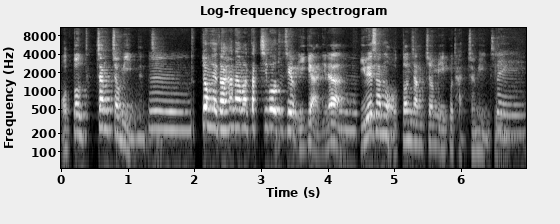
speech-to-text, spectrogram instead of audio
어떤 특장점이 있는지 음, 특정 회사 하나만 딱 집어주세요 이게 아니라 음. 이 회사는 어떤 장점이 있고 단점이 있는지 네.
